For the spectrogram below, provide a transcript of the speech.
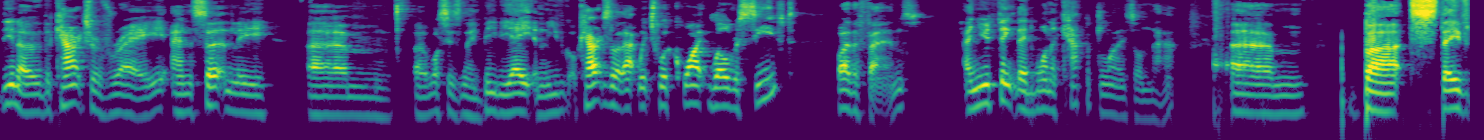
you know, the character of Rey and certainly, um, uh, what's his name, BB 8, and you've got characters like that which were quite well received by the fans. And you'd think they'd want to capitalize on that. Um, but they've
